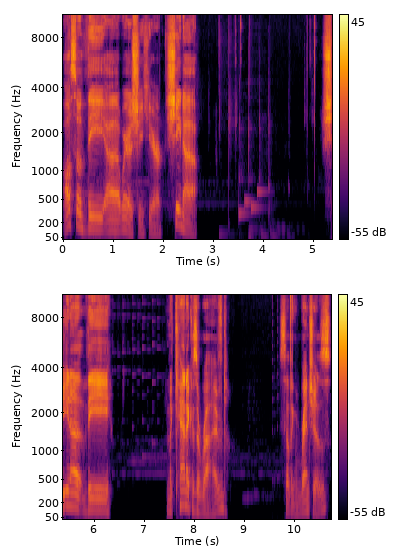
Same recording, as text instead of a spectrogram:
Also the, uh, where is she here? Sheena! Sheena, the mechanic has arrived. Selling wrenches.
